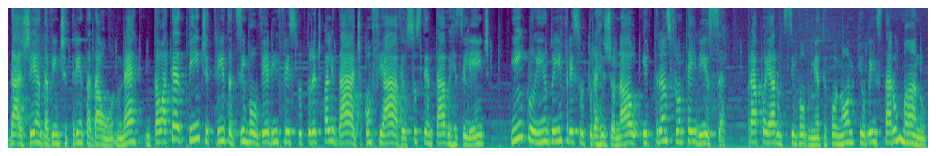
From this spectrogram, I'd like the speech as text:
da Agenda 2030 da ONU, né? Então, até 2030, desenvolver infraestrutura de qualidade, confiável, sustentável e resiliente, incluindo infraestrutura regional e transfronteiriça, para apoiar o desenvolvimento econômico e o bem-estar humano,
